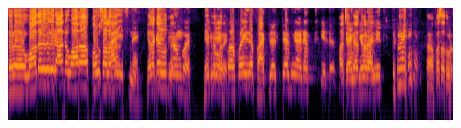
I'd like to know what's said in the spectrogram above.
तर अं, वादळ वगैरे आलं वारा पाऊस आला तर? काहीच नाही. याला काय होत नाही? नंबर. एक नंबर आहे. प- पहिलं फाटलं तर मॅडम केलं. अच्छा, त्यात त्यांच्यावर मला- आले हा बसा थोडं.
